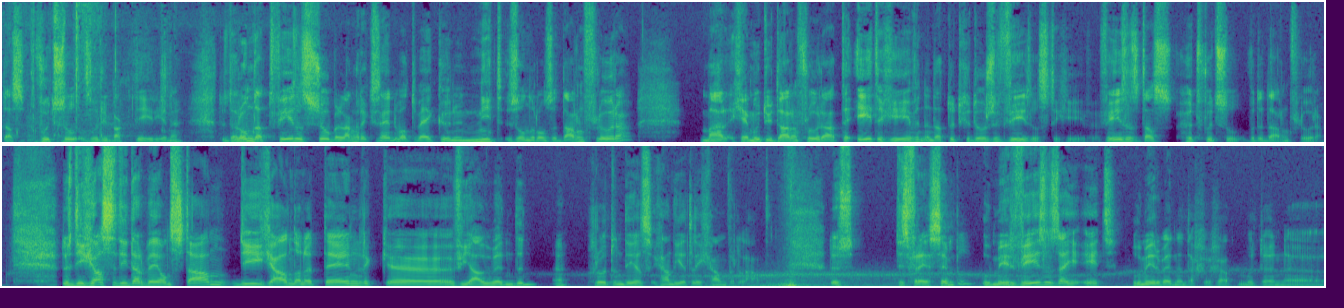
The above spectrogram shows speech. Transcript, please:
dat is voedsel voor uw bacteriën. Hè. Dus daarom dat vezels zo belangrijk zijn, want wij kunnen niet zonder onze darmflora. Maar jij moet je darmflora te eten geven en dat doet je door ze vezels te geven. Vezels, dat is het voedsel voor de darmflora. Dus die gassen die daarbij ontstaan, die gaan dan uiteindelijk eh, via winden, hè, grotendeels gaan die het lichaam verlaten. Dus het is vrij simpel. Hoe meer vezels dat je eet, hoe meer winden dat je gaat moeten eh,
